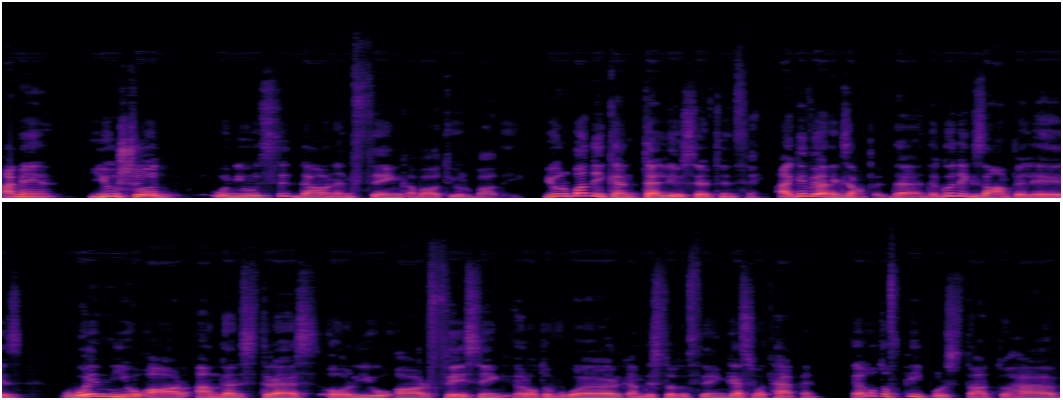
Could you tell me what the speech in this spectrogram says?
I mean, you should, when you sit down and think about your body, your body can tell you certain things. I give you an example. The, the good example is when you are under stress or you are facing a lot of work and this sort of thing, guess what happened? A lot of people start to have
